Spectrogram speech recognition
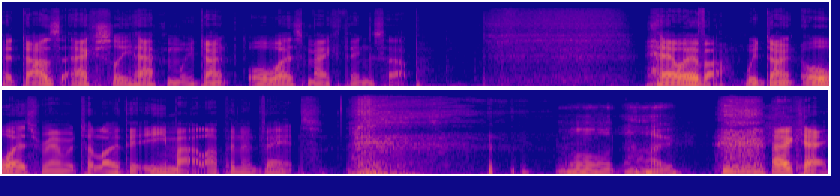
it does actually happen. We don't always make things up. However, we don't always remember to load the email up in advance. Oh no! okay.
